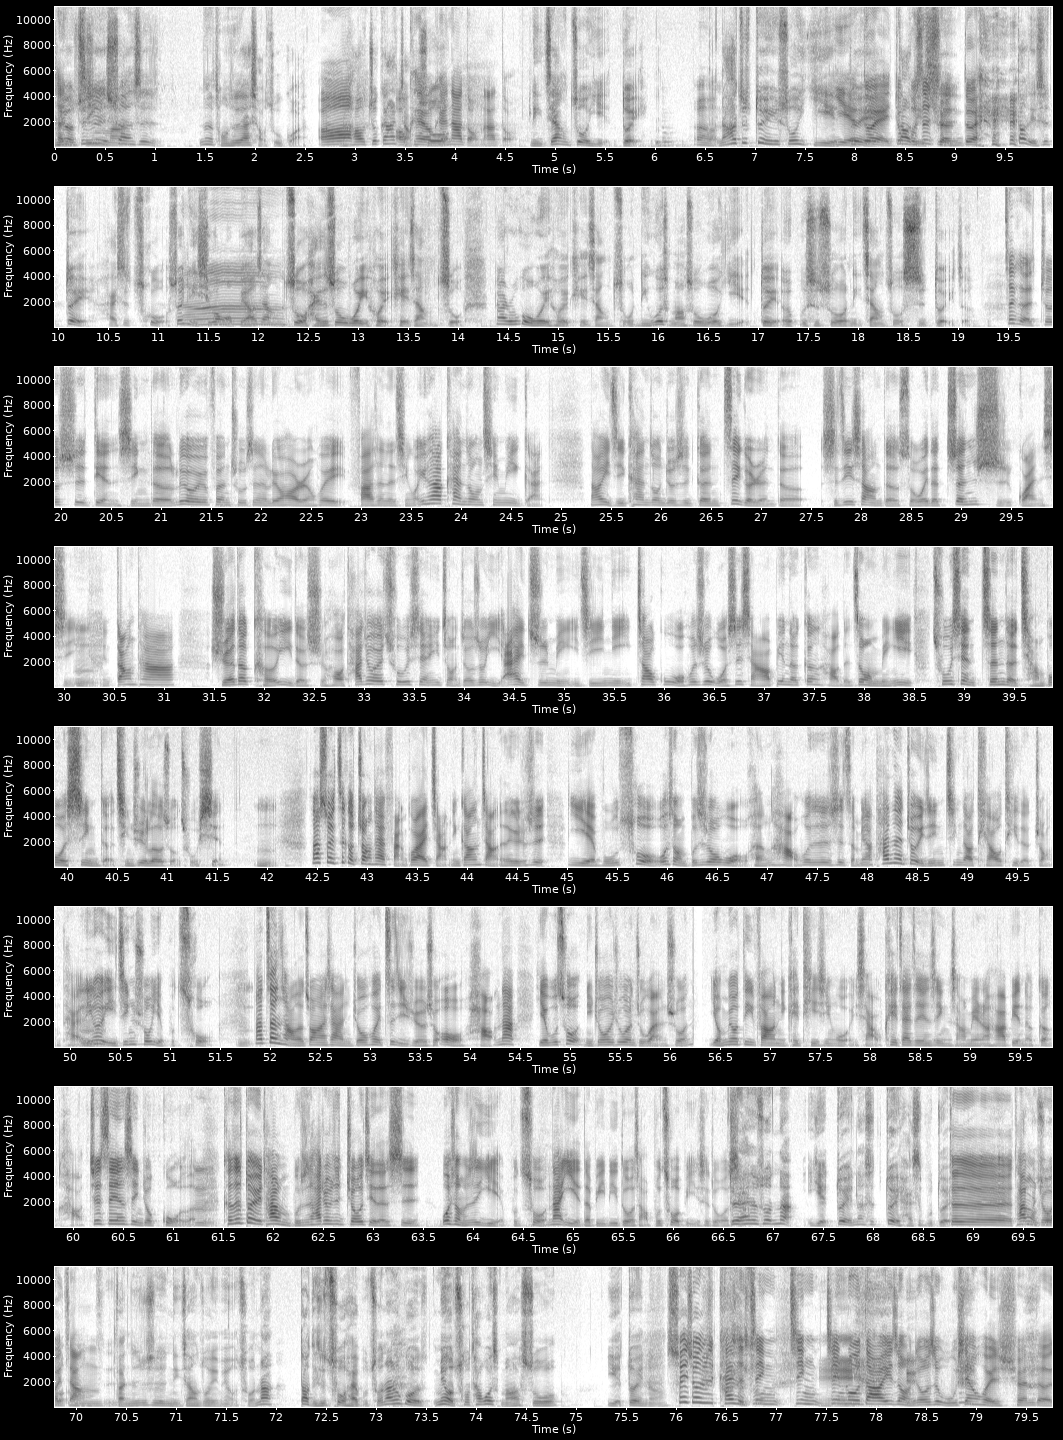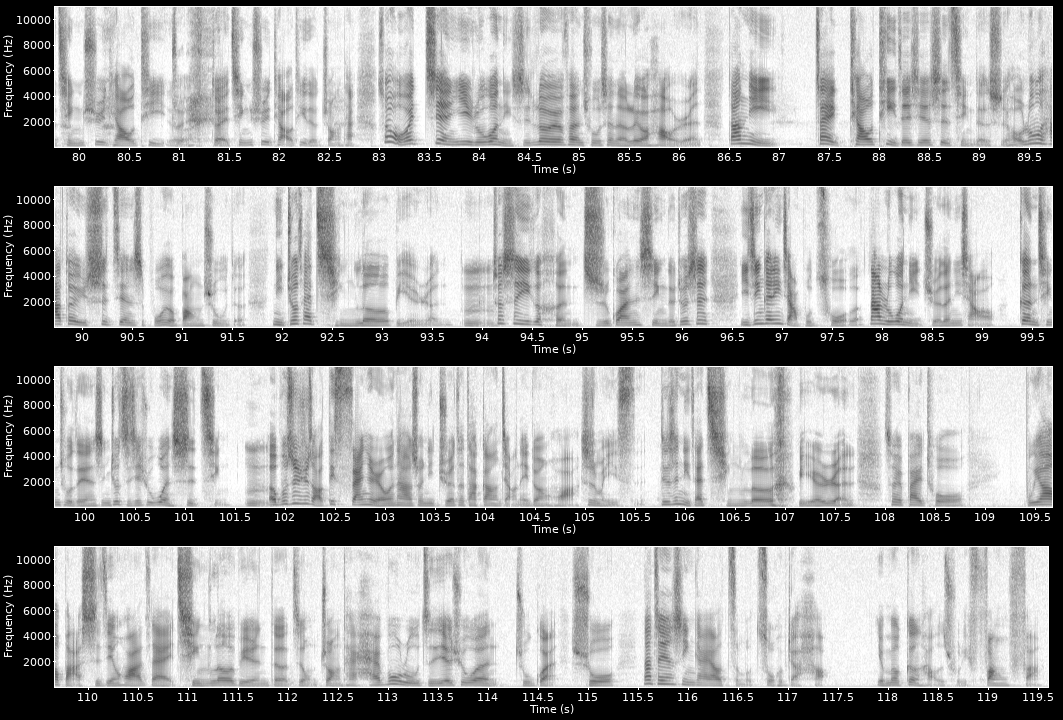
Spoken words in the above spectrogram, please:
没有，就是算是。那个同事在小主管，oh, 然后就跟他讲说：“OK，OK，那懂，那懂。你这样做也对，嗯。然后就对于说也对，也对，就不是全对，到底是对还是错？所以你希望我不要这样做，还是说我以后也可以这样做？那如果我以后也可以这样做，你为什么要说我也对，而不是说你这样做是对的？这个就是典型的六月份出生的六号人会发生的情况，因为他看重亲密感。”然后以及看重就是跟这个人的实际上的所谓的真实关系。嗯，当他觉得可以的时候，他就会出现一种就是说以爱之名，以及你照顾我，或是我是想要变得更好的这种名义，出现真的强迫性的情绪勒索出现。嗯，那所以这个状态反过来讲，你刚刚讲的那个就是也不错。为什么不是说我很好，或者是是怎么样？他那就已经进到挑剔的状态，嗯，因为已经说也不错。嗯，那正常的状态下，你就会自己觉得说，哦，好，那也不错。你就会去问主管说，有没有地方你可以提醒我一下，我可以在这件事情上面让它变得更好。就这件事情就过了。嗯，可是对于他们不是，他就是纠结的是为什么是也不错？那也的比例多少？不错比例是多少？对，他就说那也对，那是对还是不对？对对对对，他们就会这样子。嗯，反正就是你这样做也没有错。那到底是错还不错？那如果没有错，他为什么要说也对呢？所以就是开始进 进进入到一种 就是无限回圈的情绪挑剔了，对对，情绪挑剔的状态。所以我会建议，如果你是六月份出生的六号人，当你在挑剔这些事情的时候，如果他对于事件是不会有帮助的，你就在情勒别人。嗯，这是一个很直观性的，就是已经跟你讲不错了。那如果你觉得你想要。更清楚这件事，你就直接去问事情，嗯，而不是去找第三个人问他说：“你觉得他刚刚讲那段话是什么意思？”其实你在情了别人，所以拜托不要把时间花在情了别人的这种状态，还不如直接去问主管说：“那这件事应该要怎么做会比较好？有没有更好的处理方法？”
